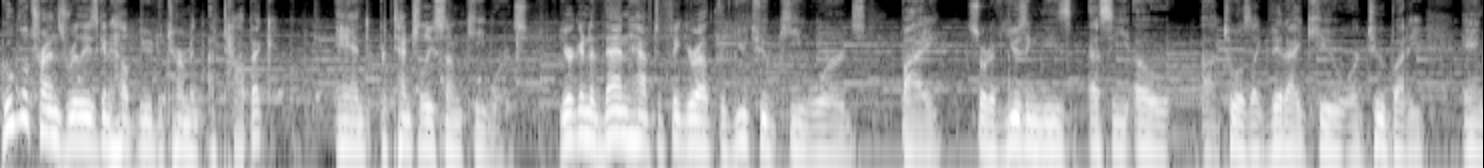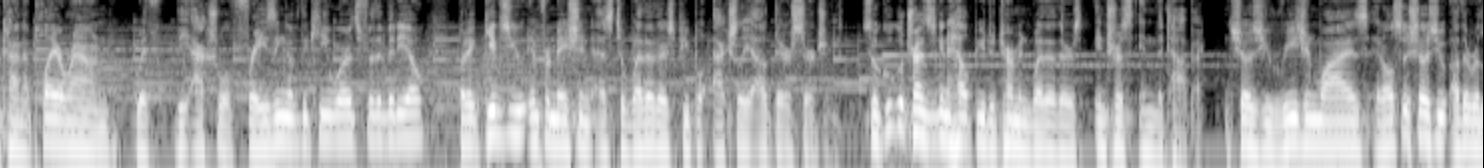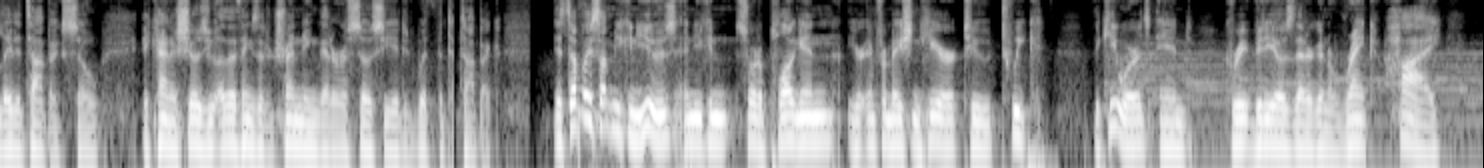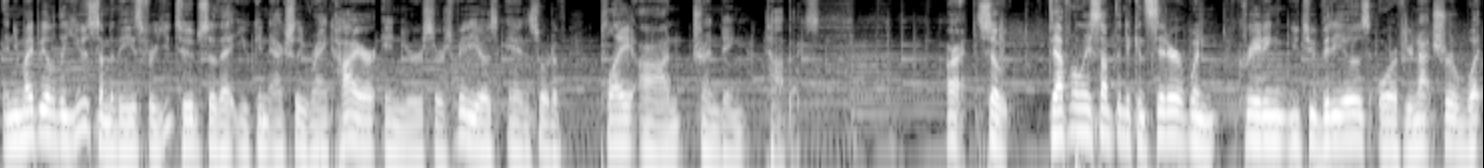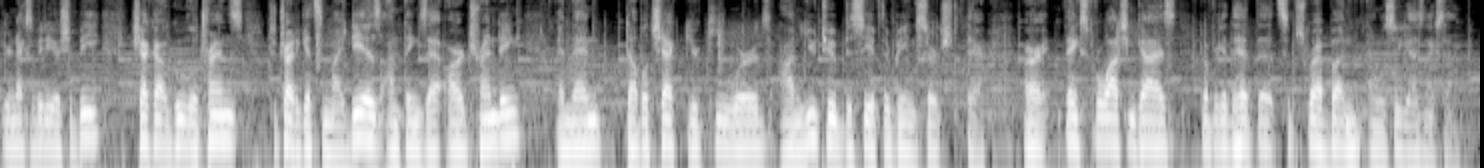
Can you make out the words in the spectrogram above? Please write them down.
Google Trends really is going to help you determine a topic and potentially some keywords. You're going to then have to figure out the YouTube keywords by sort of using these SEO uh, tools like vidIQ or TubeBuddy and kind of play around with the actual phrasing of the keywords for the video, but it gives you information as to whether there's people actually out there searching. So Google Trends is going to help you determine whether there's interest in the topic. Shows you region wise. It also shows you other related topics. So it kind of shows you other things that are trending that are associated with the topic. It's definitely something you can use and you can sort of plug in your information here to tweak the keywords and create videos that are going to rank high and you might be able to use some of these for YouTube so that you can actually rank higher in your search videos and sort of play on trending topics. All right, so definitely something to consider when creating YouTube videos, or if you're not sure what your next video should be, check out Google Trends to try to get some ideas on things that are trending, and then double check your keywords on YouTube to see if they're being searched there. All right, thanks for watching, guys. Don't forget to hit that subscribe button, and we'll see you guys next time.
